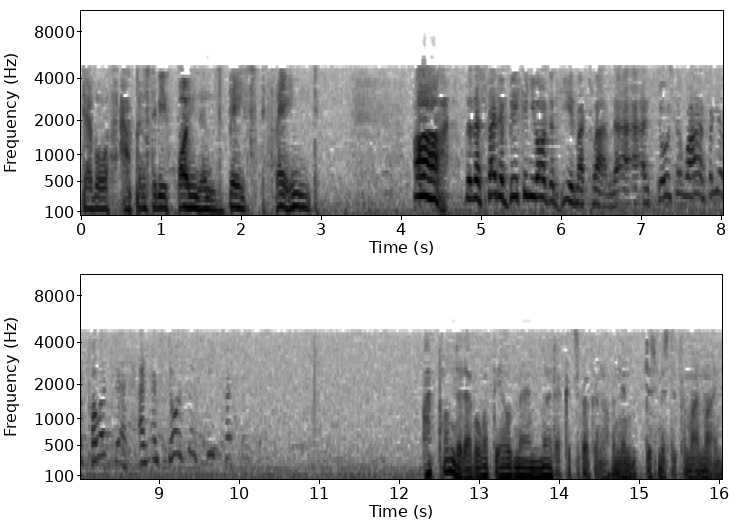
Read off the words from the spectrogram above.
devil happens to be Foynan's best friend. Ah, the, the spread of bacon you ordered here, McLaren, uh, and so's the wire for your pullet, uh, and, and so's the secret. I pondered over what the old man Murdoch had spoken of and then dismissed it from my mind.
